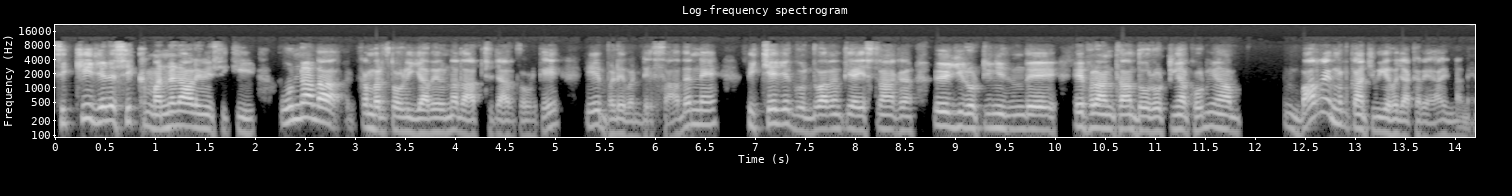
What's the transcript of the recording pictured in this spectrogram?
ਸਿੱਖੀ, ਜਿਹੜੇ ਸਿੱਖ ਮੰਨਣ ਵਾਲੇ ਨੇ ਸਿੱਖੀ, ਉਹਨਾਂ ਦਾ ਕਮਰ ਤੋੜੀ ਜਾਵੇ, ਉਹਨਾਂ ਦਾ ਅਰਥਚਾਰ ਤੋੜ ਕੇ। ਇਹ ਬੜੇ ਵੱਡੇ ਸਾਧਨ ਨੇ। ਪਿੱਛੇ ਜੇ ਗੁਰਦੁਆਰਿਆਂ ਤੇ ਇਸ ਤਰ੍ਹਾਂ ਇਹ ਜੀ ਰੋਟੀ ਨਹੀਂ ਦਿੰਦੇ, ਇਹ ਫਲਾਣ ਥਾਂ ਦੋ ਰੋਟੀਆਂ ਖੋਲੀਆਂ, ਬਾਹਰਲੇ ਮੁਲਕਾਂ 'ਚ ਵੀ ਇਹੋ ਜਿਹਾ ਕਰਿਆ ਇਹਨਾਂ ਨੇ।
